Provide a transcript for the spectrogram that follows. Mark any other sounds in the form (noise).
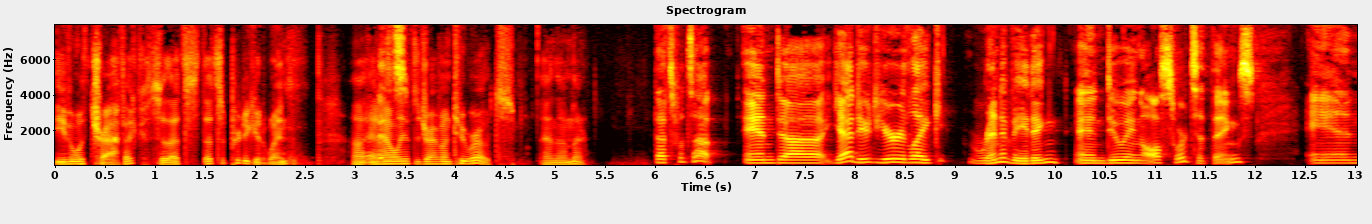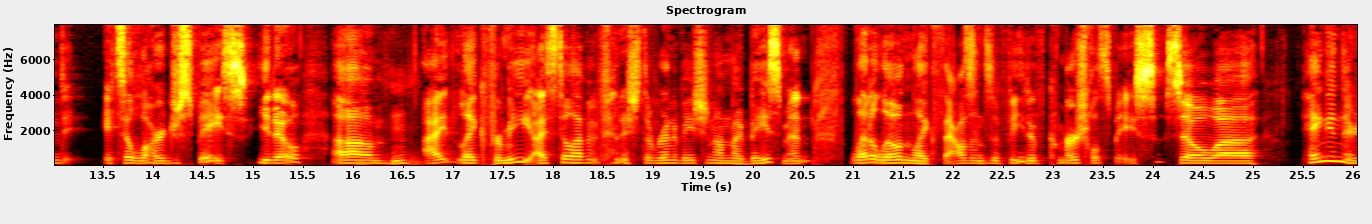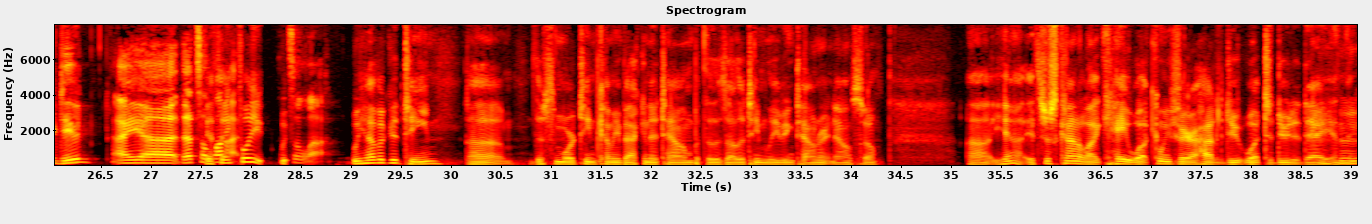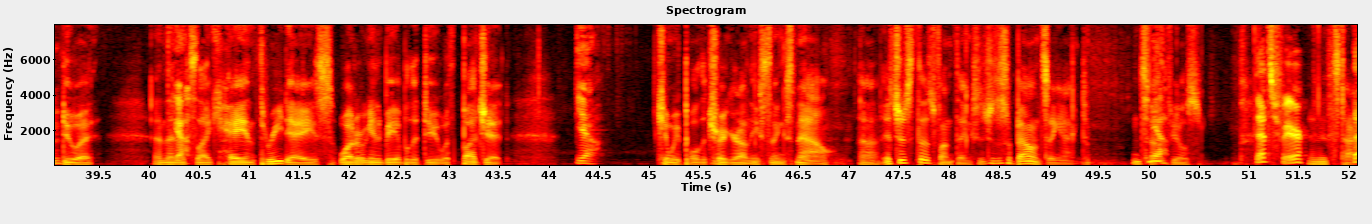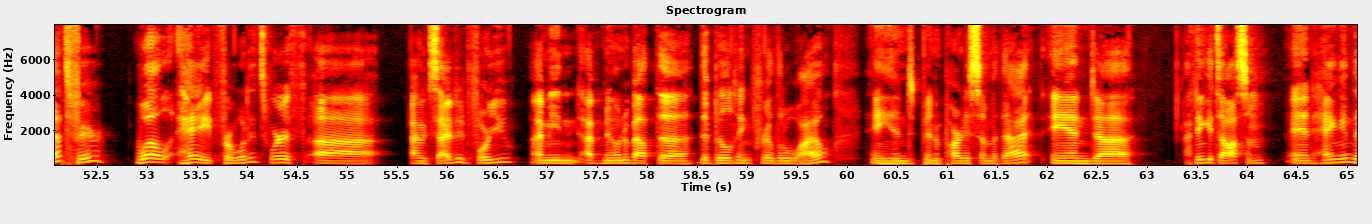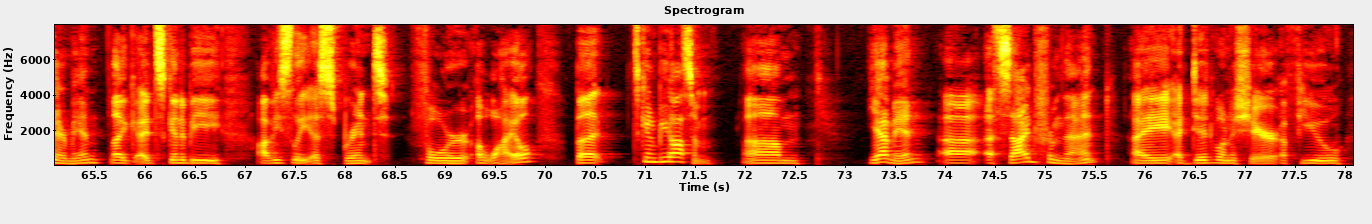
even with traffic. So that's that's a pretty good win. Uh, and I only have to drive on two roads, and I'm there. That's what's up. And uh, yeah, dude, you're like renovating and doing all sorts of things, and it's a large space. You know, um, Mm-hmm. I like for me, I still haven't (laughs) finished the renovation on my basement, let alone like thousands of feet of commercial space. So uh, hang in there, dude. I uh, that's a Yeah, lot. thankfully, That's a lot. We have a good team. Um, there's some more team coming back into town, but there's other team leaving town right now. So, uh, yeah, it's just kind of like, hey, what can we figure out how to do, what to do today, and then do it. And then. Yeah. it's like, hey, in three days, what are we going to be able to do with budget? Yeah. can we pull the trigger on these things now? Uh, it's just those fun things. It's just a balancing act. That's how Yeah. it feels. That's fair. And it's time. That's fair. Well, hey, for what it's worth, uh, I'm excited for you. I mean, I've known about the the building for a little while and been a part of some of that, and uh, I think it's awesome. And hang in there, man. Like it's going to be obviously a sprint for a while, but it's going to be awesome. Um, yeah, man. Uh, aside from that, I I did want to share a few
